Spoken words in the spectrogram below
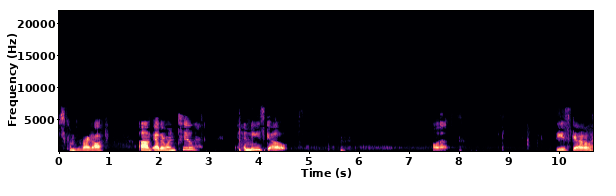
Just comes right off. Um, the other one too. And these go. Hold up. These go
